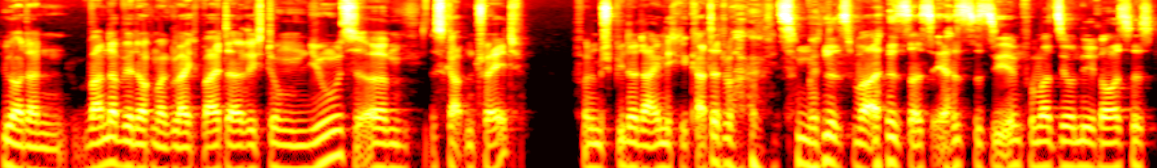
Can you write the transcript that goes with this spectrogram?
Ja, dann wandern wir doch mal gleich weiter Richtung News. Ähm, es gab einen Trade von einem Spieler, der eigentlich gecuttet war. Zumindest war es als erstes die Information, die raus ist.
